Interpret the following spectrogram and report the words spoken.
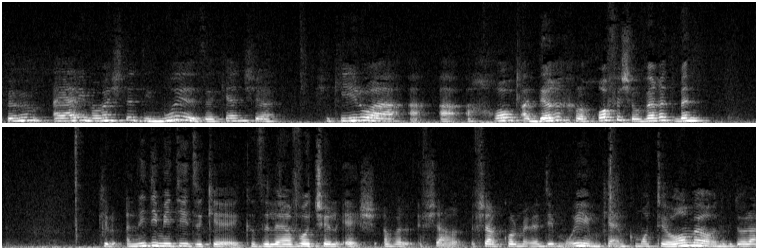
לפעמים היה לי ממש את הדימוי הזה, כן, ש... שכאילו החוף, הדרך לחופש עוברת בין, כאילו, אני דימיתי את זה ככזה להבות של אש, אבל אפשר, אפשר כל מיני דימויים, כן, כמו תהום מאוד גדולה,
